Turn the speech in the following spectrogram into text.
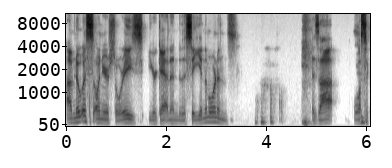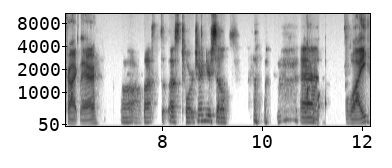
i've noticed on your stories you're getting into the sea in the mornings is that what's the crack there oh that's that's torturing yourself uh, Why?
